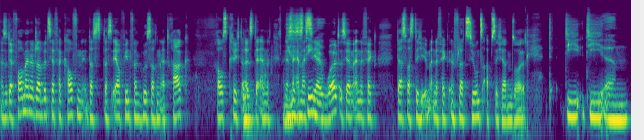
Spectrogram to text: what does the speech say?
also der Fondsmanager will es ja verkaufen, dass, dass er auf jeden Fall einen größeren Ertrag rauskriegt als der, M der Diese MSCI Systeme. World ist ja im Endeffekt das, was dich im Endeffekt inflationsabsichern soll. die, die, ähm,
